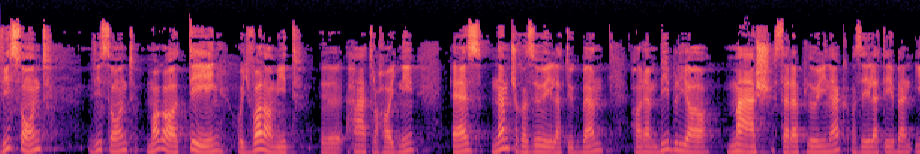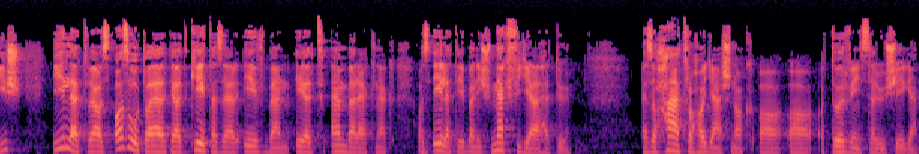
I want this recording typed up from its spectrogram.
Viszont, viszont maga a tény, hogy valamit ö, hátrahagyni, ez nem csak az ő életükben, hanem Biblia más szereplőinek az életében is, illetve az azóta eltelt 2000 évben élt embereknek az életében is megfigyelhető. Ez a hátrahagyásnak a, a, a törvényszerűsége.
